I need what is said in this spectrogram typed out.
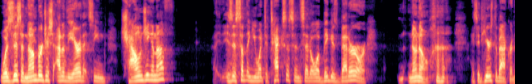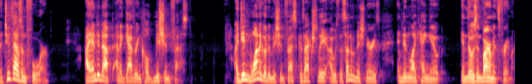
Was this a number just out of the air that seemed challenging enough? Is this something you went to Texas and said, oh, a big is better? Or no, no. I said, here's the background. In 2004, I ended up at a gathering called Mission Fest. I didn't want to go to Mission Fest because actually I was the son of missionaries and didn't like hanging out in those environments very much.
